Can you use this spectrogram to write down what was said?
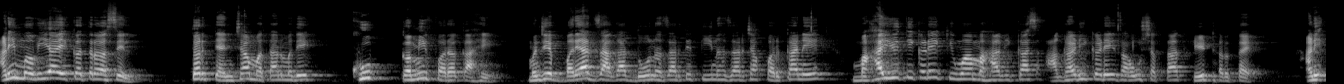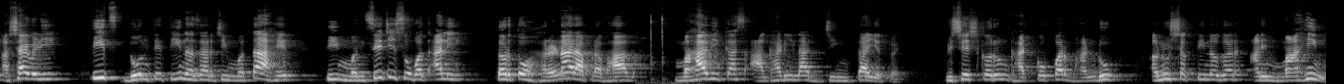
आणि मविया एकत्र असेल तर त्यांच्या मतांमध्ये खूप कमी फरक आहे. म्हणजे बऱ्याच जागा दोन हजार ते तीन हजारच्या फरकाने महायुतीकडे किंवा महाविकास आघाडीकडे जाऊ शकतात हे ठरतंय. आणि अशा वेळी तीच दोन ते तीन हजारची मतं आहेत ती मनसेची सोबत आली तर तो हरणारा प्रभाग महाविकास आघाडीला जिंकता येतोय. विशेष करून घाटकोपर भांडूप अनुशक्तीनगर आणि माहीम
